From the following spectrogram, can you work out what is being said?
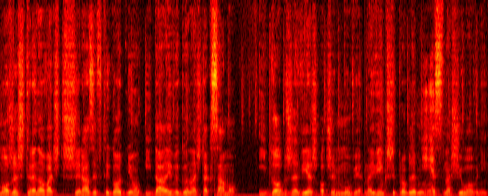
Możesz trenować 3 razy w tygodniu i dalej wyglądać tak samo. I dobrze wiesz o czym mówię. Największy problem nie jest na siłowni.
